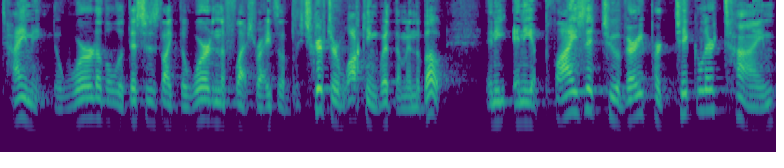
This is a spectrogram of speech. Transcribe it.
Timing. The word of the Lord. This is like the word in the flesh, right? It's the scripture walking with them in the boat. And he, and he applies it to a very particular time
